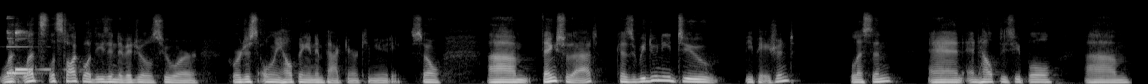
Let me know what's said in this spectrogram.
let, us let's, let's talk about these individuals who are who are just only helping and impacting our community. So, um, thanks for that because we do need to be patient, listen, and and help these people um,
